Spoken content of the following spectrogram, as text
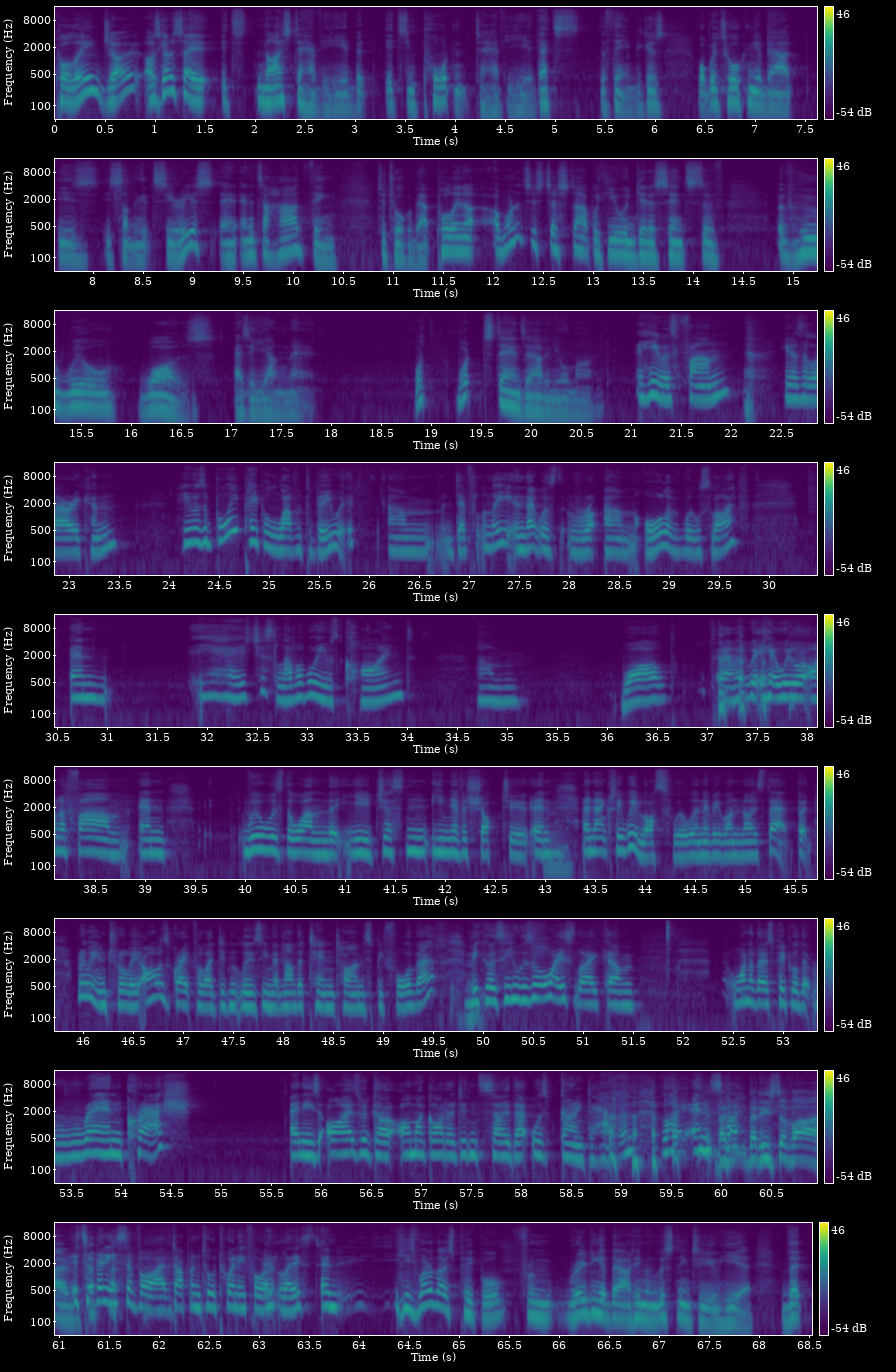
Pauline, Joe, I was going to say it's nice to have you here, but it's important to have you here. That's the thing, because what we're talking about is, is something that's serious and, and it's a hard thing to talk about. Pauline, I, I wanted to just start with you and get a sense of, of who Will was as a young man. What, what stands out in your mind? He was fun. he was a larrikin. He was a boy people loved to be with, um, definitely, and that was um, all of Will's life. And yeah, he's just lovable. He was kind, um, wild. We, we were on a farm, and Will was the one that you just he never shocked you, and mm. and actually we lost Will, and everyone knows that. But really and truly, I was grateful I didn't lose him another ten times before that, mm. because he was always like um, one of those people that ran crash. And his eyes would go, "Oh my God! I didn't say that was going to happen." Like, and so, but, but he survived. It's a but he survived up until 24 and, at least. And he's one of those people, from reading about him and listening to you here, that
